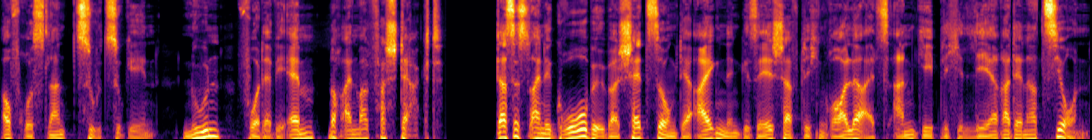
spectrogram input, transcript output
auf Russland zuzugehen. Nun vor der WM noch einmal verstärkt. Das ist eine grobe Überschätzung der eigenen gesellschaftlichen Rolle als angebliche Lehrer der Nation.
